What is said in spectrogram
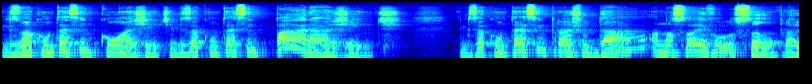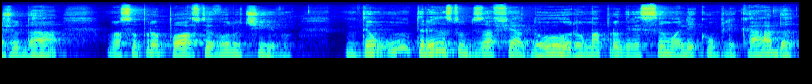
Eles não acontecem com a gente, eles acontecem para a gente. Eles acontecem para ajudar a nossa evolução, para ajudar o nosso propósito evolutivo. Então, um trânsito desafiador, uma progressão ali complicada,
